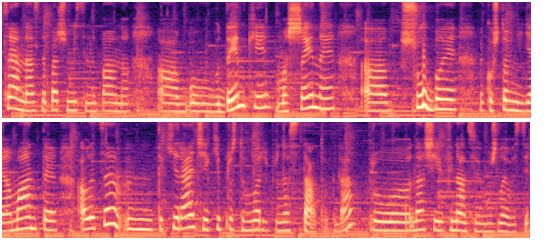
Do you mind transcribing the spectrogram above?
це в нас на першому місці, напевно, будинки, машини, шуби, коштовні діаманти. Але це такі речі, які просто говорять про наш статок, про наші фінансові можливості,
